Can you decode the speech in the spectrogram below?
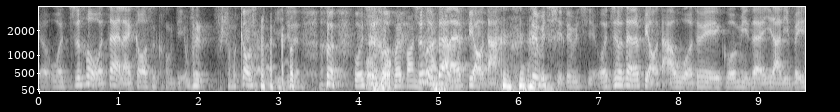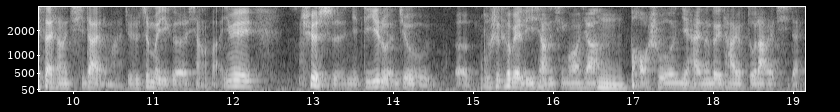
呃，我之后我再来告诉孔蒂，不是什么告诉孔蒂，就是 我之后之后再来表达，对不起对不起，我之后再来表达我对国米在意大利杯赛上的期待的嘛，就是这么一个想法，因为确实你第一轮就呃不是特别理想的情况下，嗯，不好说你还能对他有多大的期待。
